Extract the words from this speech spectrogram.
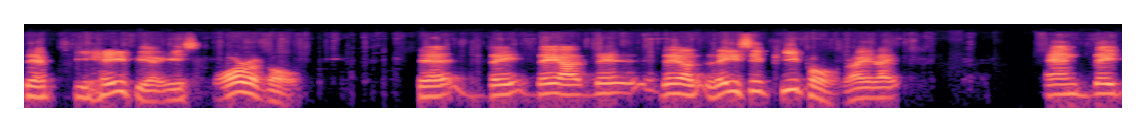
Their behavior is horrible. They they they are they they are lazy people, right? Like, and they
